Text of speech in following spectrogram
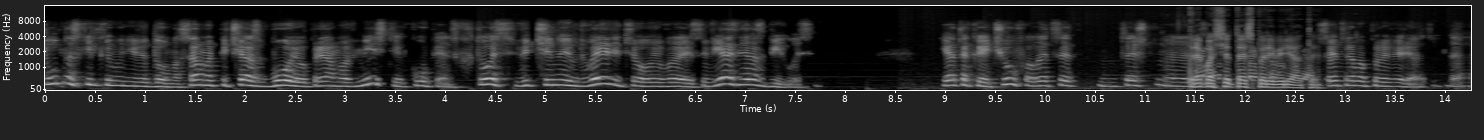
тут, наскільки мені відомо, саме під час бою прямо в місті Куп'янськ хтось відчинив двері цього ІВС і в'язні розбіглися. Я таке чув, але це теж е, Треба ще теж перевіряти. Це треба перевіряти. Да.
